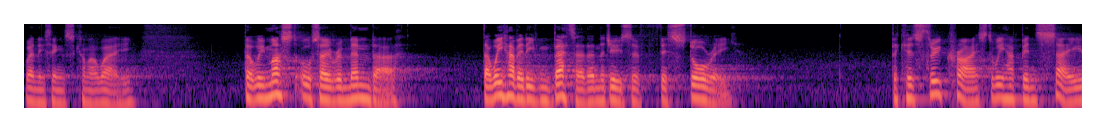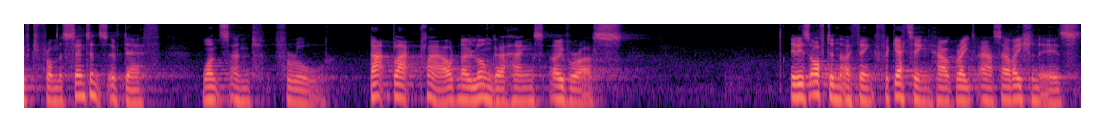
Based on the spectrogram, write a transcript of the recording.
when these things come our way. But we must also remember that we have it even better than the Jews of this story because through Christ we have been saved from the sentence of death once and for all. That black cloud no longer hangs over us. It is often, I think, forgetting how great our salvation is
